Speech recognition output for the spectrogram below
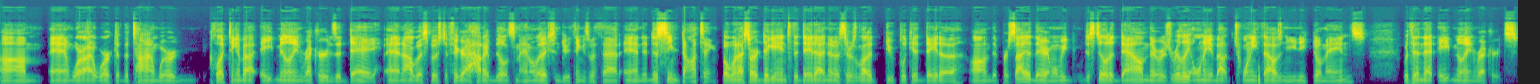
Um, and where I worked at the time, we were collecting about 8 million records a day. And I was supposed to figure out how to build some analytics and do things with that. And it just seemed daunting. But when I started digging into the data, I noticed there was a lot of duplicate data um, that presided there. And when we distilled it down, there was really only about 20,000 unique domains within that 8 million records.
